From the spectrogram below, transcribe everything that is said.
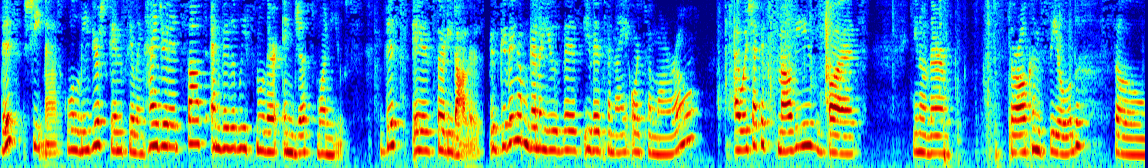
This sheet mask will leave your skin feeling hydrated, soft, and visibly smoother in just one use. This is $30. It's giving I'm gonna use this either tonight or tomorrow. I wish I could smell these, but you know, they're they're all concealed. So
